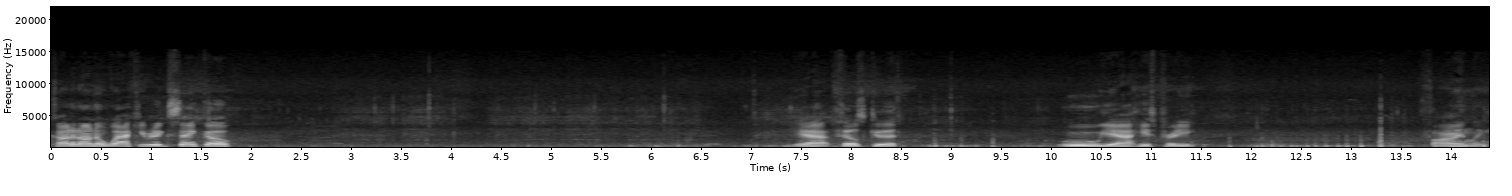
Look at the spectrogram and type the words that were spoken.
Caught it on a wacky rig Senko. Yeah, it feels good. Ooh, yeah, he's pretty. Finally.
